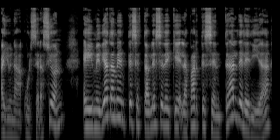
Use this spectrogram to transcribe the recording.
hay una ulceración e inmediatamente se establece de que la parte central de la herida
